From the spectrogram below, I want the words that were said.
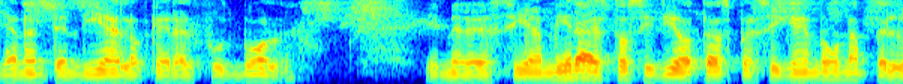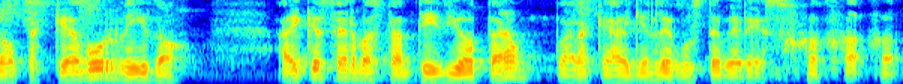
ya no entendía lo que era el fútbol. Y me decía, mira estos idiotas persiguiendo una pelota, qué aburrido. Hay que ser bastante idiota para que a alguien le guste ver eso.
